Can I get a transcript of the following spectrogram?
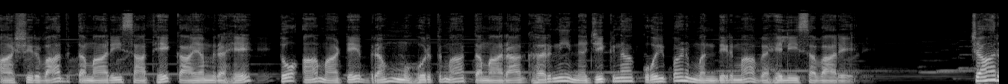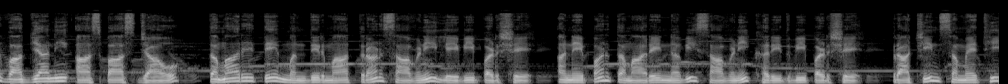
આશીર્વાદ તમારી સાથે કાયમ રહે, તો આ માટે બ્રહ્મ મુહૂર્તમાં તમારા ઘરની નજીકના કોઈ પણ મંદિરમાં વહેલી સવારે. ચાર વાગ્યાની આસપાસ જાઓ, તમારે તે મંદિરમાં ત્રણ સાવણી લેવી પડશે, અને પણ તમારે નવી સાવણી ખરીદવી પડશે. પ્રાચીન સમયથી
